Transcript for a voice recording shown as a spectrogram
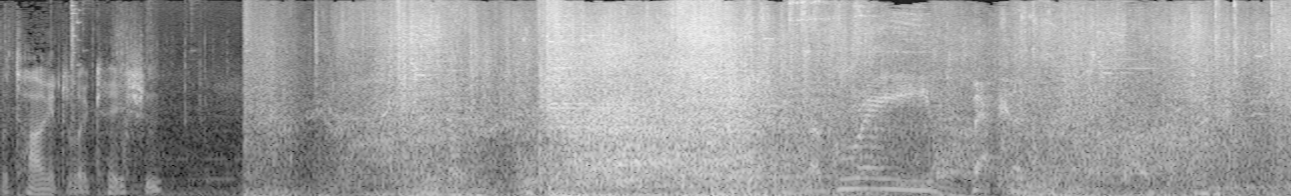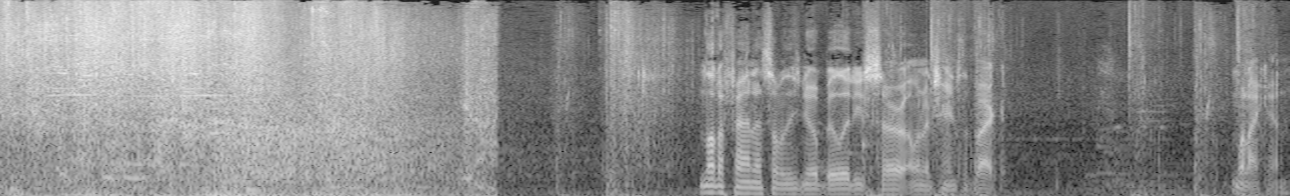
the targeted location. Not a fan of some of these new abilities, so I'm to change them back. When I can.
